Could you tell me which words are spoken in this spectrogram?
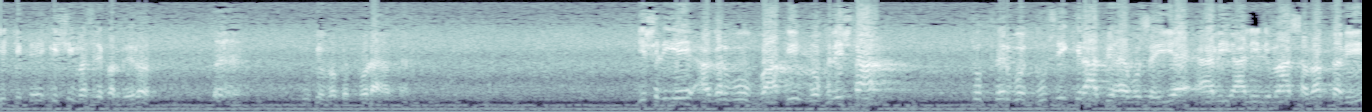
یہ چٹے اسی مسئلے پر دے رہا کیونکہ وقت تھوڑا آتا ہے۔ اس لیے اگر وہ واقعی مخلص تھا، تو پھر وہ دوسری کراط جو ہے وہ صحیح ہے۔ علی علی لما سبق علی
